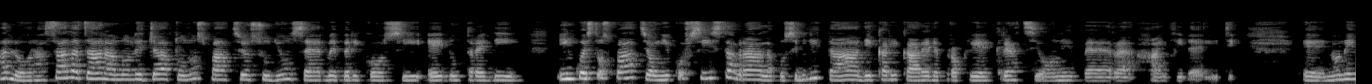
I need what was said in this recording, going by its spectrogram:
Allora, Salazar ha noleggiato uno spazio su di un server per i corsi Edu 3D. In questo spazio ogni corsista avrà la possibilità di caricare le proprie creazioni per High Fidelity. E non è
